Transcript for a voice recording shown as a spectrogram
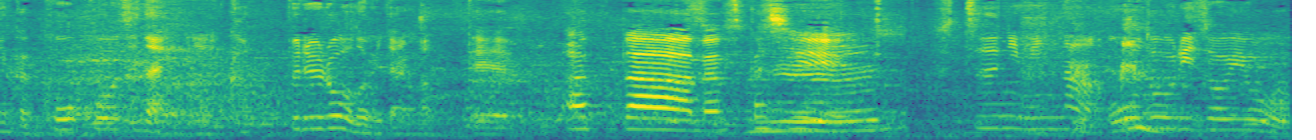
なんか高校時代にカップルロードみたいなのがあってあった懐かしい。普通にみんな大通り沿いを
